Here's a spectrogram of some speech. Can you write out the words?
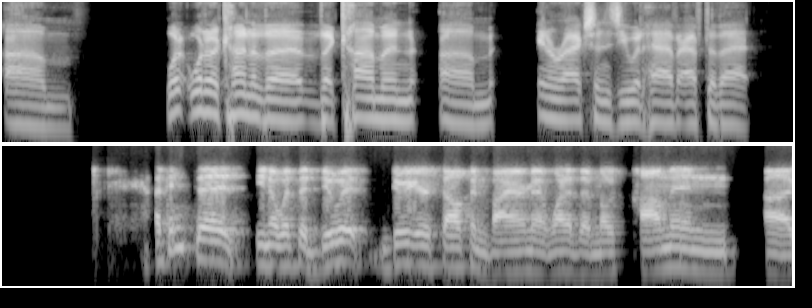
um, what what are kind of the the common um, interactions you would have after that? I think that you know with the do it do it yourself environment, one of the most common uh,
